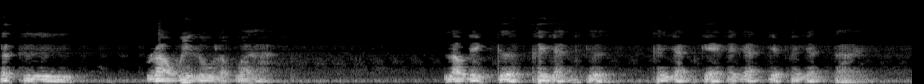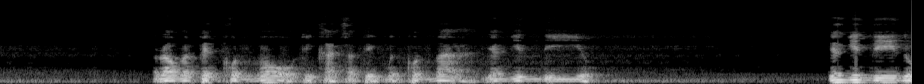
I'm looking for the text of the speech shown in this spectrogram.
ก็คือเราไม่รู้หรอกว่า เราได้เกิดขยันเกิด ขยันแก่ขยันเจ็บขยันตาย เรามันเป็นคนโง่ที่ขาดสติเหมือนคนบ้ายังยินดีอยู่ ยังยินดีดู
